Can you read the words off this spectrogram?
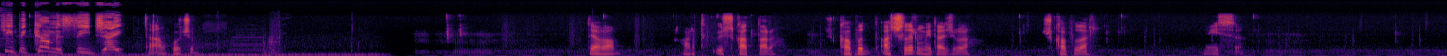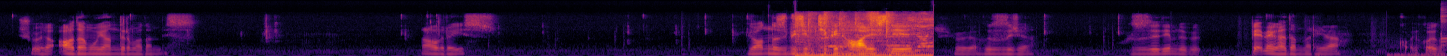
Keep it coming, CJ. Tamam koçum. Devam. Artık üst katlara. Şu kapı açılır mıydı acaba? Şu kapılar. Neyse. Şöyle adamı uyandırmadan biz. Al reis. Yalnız bizim tipin halisliği. Şöyle hızlıca. Hızlı dediğim de böyle bebek adamlarıyla. Koy koy koy.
